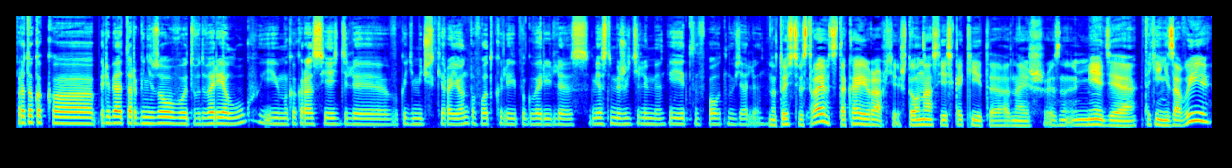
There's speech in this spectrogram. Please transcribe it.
про то, как э, ребята организовывают во дворе луг, и мы как раз ездили в академический район, пофоткали и поговорили с местными жителями, и это в повод мы взяли. Ну, то есть выстраивается такая иерархия, что у нас есть какие-то, знаешь, медиа, такие низовые,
